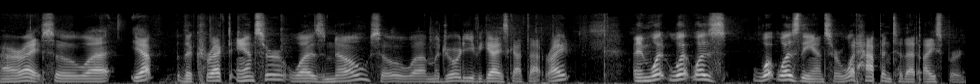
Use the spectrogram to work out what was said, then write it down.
All right. So, uh, yep, the correct answer was no. So, uh, majority of you guys got that right. And what what was what was the answer? What happened to that iceberg?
